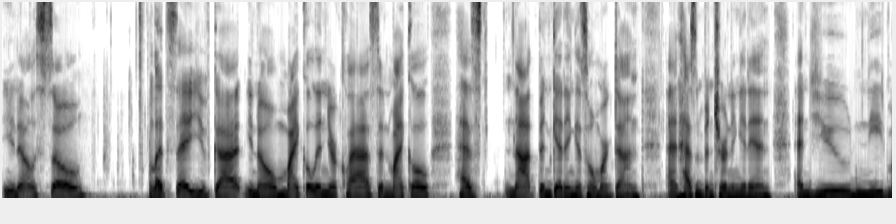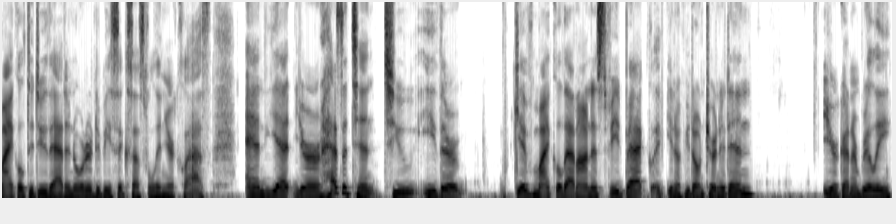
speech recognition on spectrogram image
you know so let's say you've got you know michael in your class and michael has not been getting his homework done and hasn't been turning it in and you need michael to do that in order to be successful in your class. And yet you're hesitant to either give michael that honest feedback you know if you don't turn it in you're going to really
